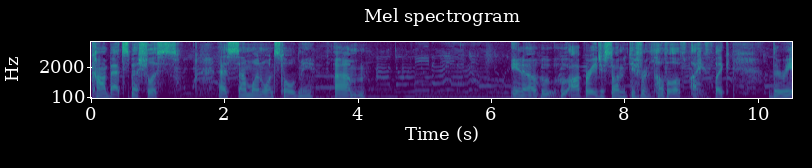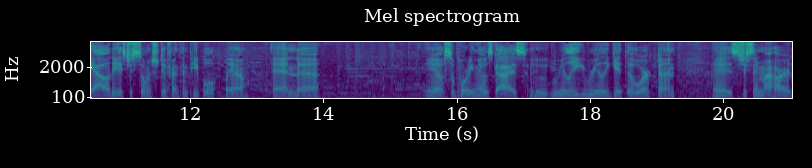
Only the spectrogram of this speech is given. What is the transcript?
combat specialists, as someone once told me. Um, you know, who who operate just on a different level of life. Like the reality is just so much different than people. You know, and uh, you know, supporting those guys who really really get the work done is just in my heart,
